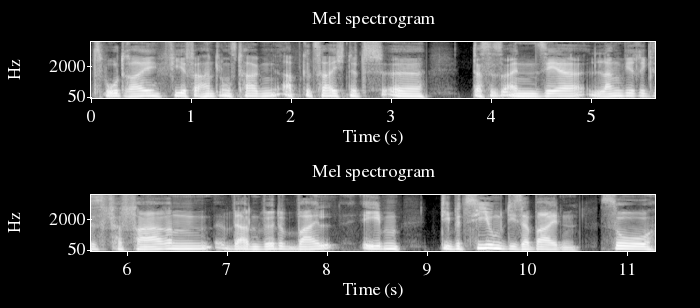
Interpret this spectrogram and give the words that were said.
zwei, drei, vier Verhandlungstagen abgezeichnet, äh, dass es ein sehr langwieriges Verfahren werden würde, weil eben die Beziehung dieser beiden so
